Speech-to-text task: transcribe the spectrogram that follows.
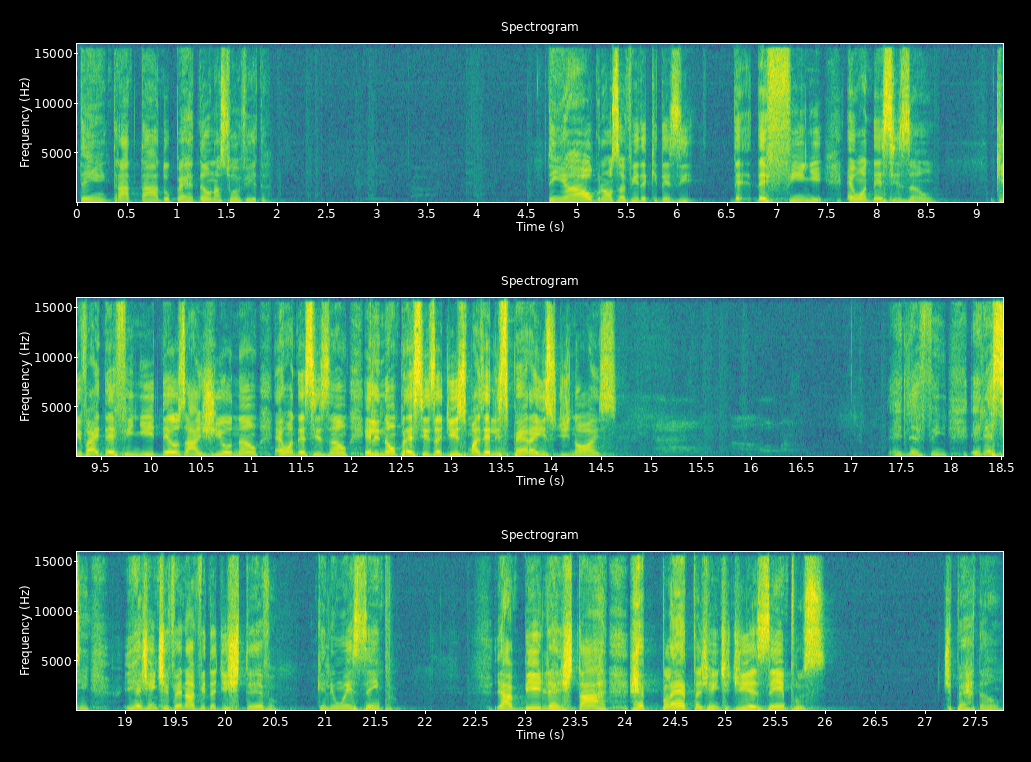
tem tratado o perdão na sua vida? Tem algo na nossa vida que de, define, é uma decisão. O que vai definir Deus agir ou não é uma decisão. Ele não precisa disso, mas Ele espera isso de nós. Ele define, ele é assim, e a gente vê na vida de Estevão, que ele é um exemplo. E a Bíblia está repleta, gente, de exemplos de perdão.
